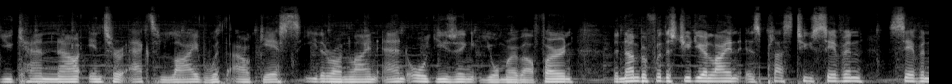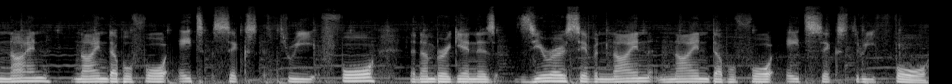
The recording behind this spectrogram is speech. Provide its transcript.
You can now interact live with our guests either online and or using your mobile phone. The number for the studio line is plus two seven seven nine nine double four eight six three four. The number again is zero seven nine nine double four eight six three four.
